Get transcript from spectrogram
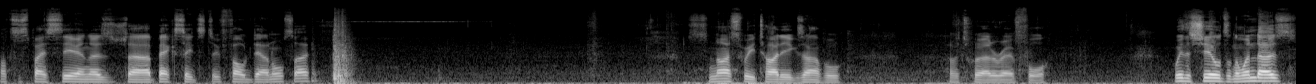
Lots of space there, and those uh, back seats do fold down also. It's a nice, wee, tidy example of a Toyota RAV4. Weather shields on the windows.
